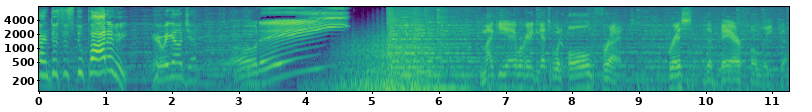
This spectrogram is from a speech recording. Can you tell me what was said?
and this is Stupidity. Here we go, Jim. Tony. Mikey A, we're going to get to an old friend, Chris the Bear Fallica,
